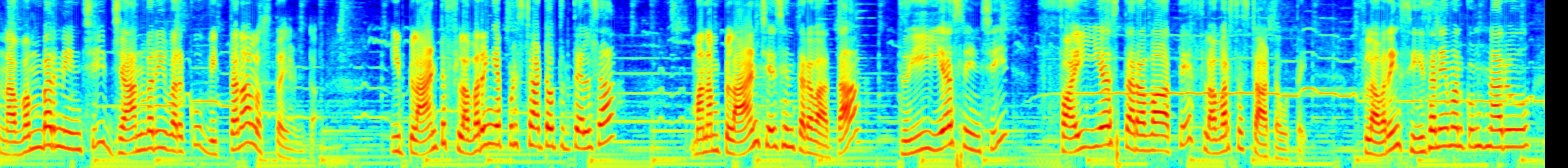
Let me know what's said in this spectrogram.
నవంబర్ నుంచి జనవరి వరకు విత్తనాలు వస్తాయంట. ఈ ప్లాంట్ ఫ్లవరింగ్ ఎప్పుడు స్టార్ట్ అవుతుంది తెలుసా? మనం ప్లాన్ చేసిన తర్వాత త్రీ ఇయర్స్ నుంచి ఫైవ్ ఇయర్స్ తర్వాతే ఫ్లవర్స్ స్టార్ట్ అవుతాయి. ఫ్లవరింగ్ సీజన్ ఏమనుకుంటున్నారు?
